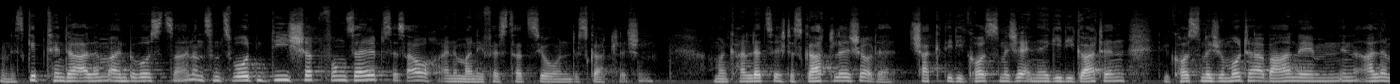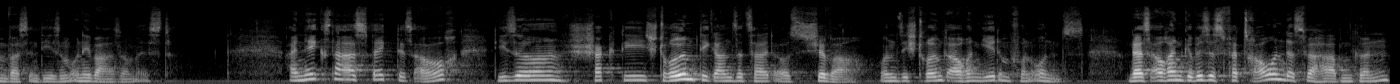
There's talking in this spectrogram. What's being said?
Und es gibt hinter allem ein Bewusstsein. Und zum zweiten, die Schöpfung selbst ist auch eine Manifestation des Göttlichen. Und man kann letztlich das Göttliche oder Shakti, die kosmische Energie, die Göttin, die kosmische Mutter wahrnehmen in allem, was in diesem Universum ist. Ein nächster Aspekt ist auch, diese Shakti strömt die ganze Zeit aus Shiva und sie strömt auch in jedem von uns. Und da ist auch ein gewisses Vertrauen, das wir haben können.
